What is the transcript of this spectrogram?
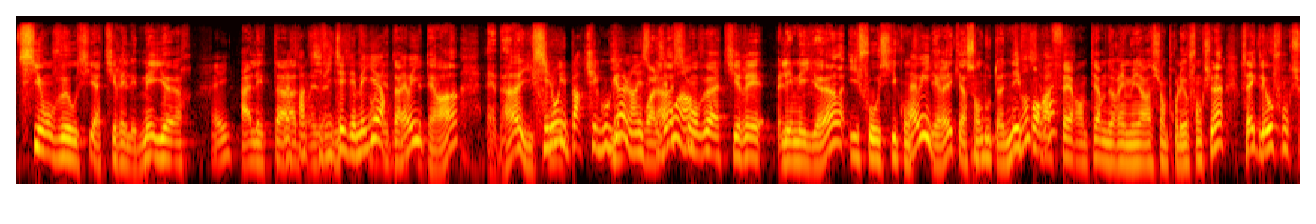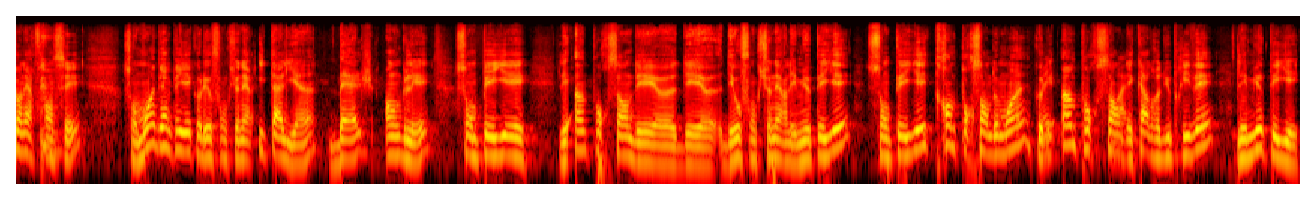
si on veut aussi attirer les meilleurs à l'État, l'attractivité des meilleurs, bah oui. etc. Eh ben, il faut... Sinon, ils partent chez Google. Hein, voilà, si hein. on veut attirer les meilleurs, il faut aussi bah considérer qu'il y a sans doute un effort à faire en termes de rémunération pour les hauts fonctionnaires. Vous savez que les hauts fonctionnaires français sont moins bien payés que les hauts fonctionnaires italiens, belges, anglais, sont payés les 1% des, euh, des, euh, des, hauts fonctionnaires les mieux payés sont payés 30% de moins que les 1% des cadres du privé les mieux payés.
